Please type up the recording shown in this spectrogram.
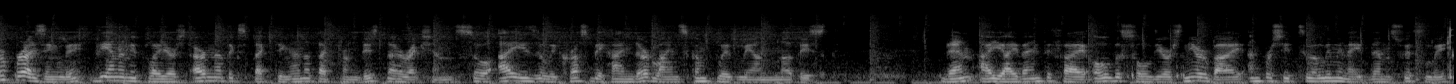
Surprisingly, the enemy players are not expecting an attack from this direction, so I easily cross behind their lines completely unnoticed. Then I identify all the soldiers nearby and proceed to eliminate them swiftly,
